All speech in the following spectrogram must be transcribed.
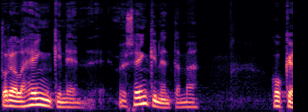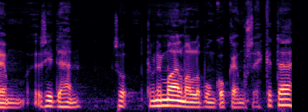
todella henkinen, myös henkinen tämä kokemus. Siitähän se on tämmöinen maailmanlopun kokemus. Ehkä tämä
